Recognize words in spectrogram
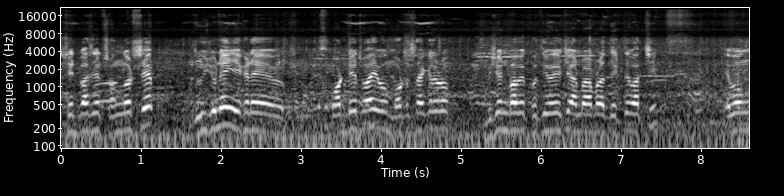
স্টেট বাসের সংঘর্ষে দুইজনেই এখানে স্পট ডেথ হয় এবং মোটর সাইকেলেরও ভীষণভাবে ক্ষতি হয়েছে আমরা আমরা দেখতে পাচ্ছি। এবং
